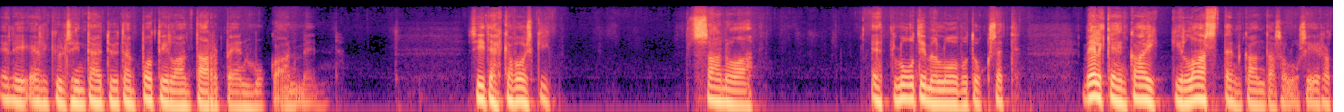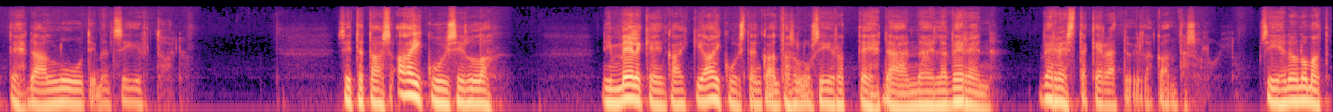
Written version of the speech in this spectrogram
Eli, eli kyllä siinä täytyy tämän potilaan tarpeen mukaan mennä. Siitä ehkä voisikin sanoa että luutimen luovutukset, melkein kaikki lasten kantasolusiirrot tehdään luutimen siirtoina. Sitten taas aikuisilla, niin melkein kaikki aikuisten kantasolusiirrot tehdään näillä veren, verestä kerätyillä kantasoluilla. Siihen on omat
